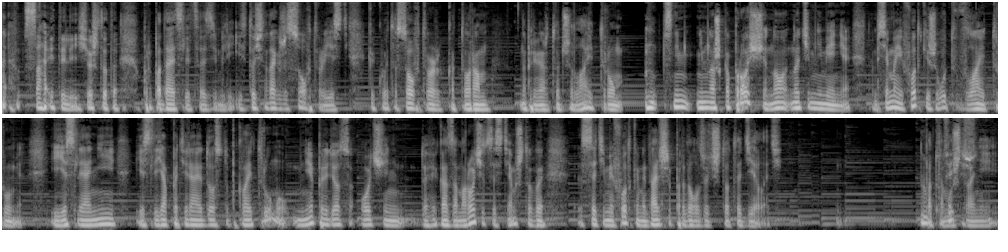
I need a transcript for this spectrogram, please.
сайт или еще что-то пропадает с лица земли. И точно так же software. Есть какой-то software, в котором, например, тот же Lightroom, с ним немножко проще, но, но тем не менее. Там все мои фотки живут в Lightroom. И если они, если я потеряю доступ к Lightroom, мне придется очень дофига заморочиться с тем, чтобы с этими фотками дальше продолжить что-то делать. Ну, Потому что они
